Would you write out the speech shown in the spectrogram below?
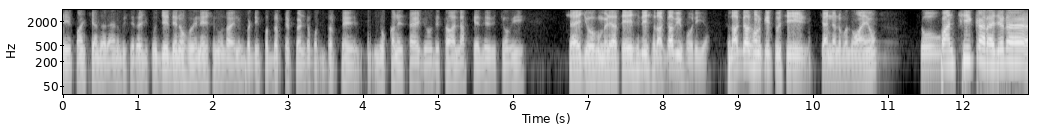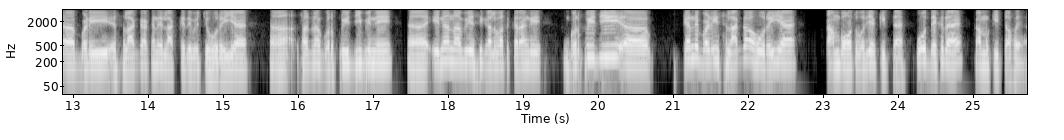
ਤੇ ਪੰਛੀਆਂ ਦਾ ਰਹਿਣ ਬਸੇਰਾ ਜੀ, ਕੁਝ ਹੀ ਦਿਨ ਹੋਏ ਨੇ ਇਸ ਨੂੰ ਲਾਏ ਨੂੰ, ਵੱਡੀ ਪੱਧਰ ਤੇ, ਪਿੰਡ ਪੱਧਰ ਤੇ ਲੋਕਾਂ ਨੇ ਸਹਿਯੋਗ ਦਿੱਤਾ, ਇਲਾਕੇ ਦੇ ਵਿੱਚੋਂ ਵੀ ਸਹਿਯੋਗ ਮਿਲਿਆ ਤੇ ਇਸ ਦੀ ਸ਼ਲਾਘਾ ਵੀ ਹੋ ਰਹੀ ਆ। ਸ਼ਲਾਘਾ ਸੁਣ ਕੇ ਤੁਸੀਂ ਚੈਨਲ ਵੱਲੋਂ ਆਏ ਹੋ। ਸੋ ਪੰਛੀ ਘਰ ਹੈ ਜਿਹੜਾ ਬੜੀ ਸ਼ਲਾਘਾ ਕਹਿੰਦੇ ਇਲਾਕੇ ਦੇ ਵਿੱਚ ਹੋ ਰਹੀ ਹੈ ਸਾਡੇ ਨਾਲ ਗੁਰਪ੍ਰੀਤ ਜੀ ਵੀ ਨੇ। ਇਹਨਾਂ ਨਾਲ ਵੀ ਅਸੀਂ ਗੱਲਬਾਤ ਕਰਾਂਗੇ। ਗੁਰਪ੍ਰੀਤ ਜੀ ਕਹਿੰਦੇ ਬੜੀ ਸ਼ਲਾਘਾ ਹੋ ਰਹੀ ਹੈ, ਕੰਮ ਬਹੁਤ ਵਧੀਆ ਕੀਤਾ ਉਹ ਦਿਖਦਾ ਹੈ, ਕੰਮ ਕੀਤਾ ਹੋਇਆ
